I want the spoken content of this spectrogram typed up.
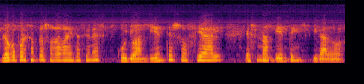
Luego, por ejemplo, son organizaciones cuyo ambiente social es un ambiente inspirador.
